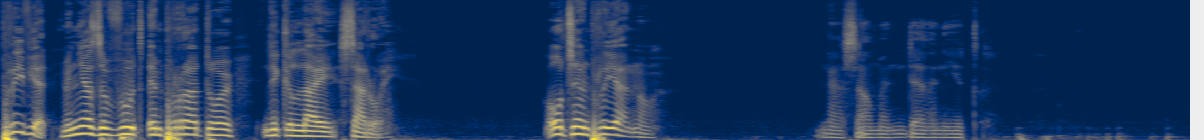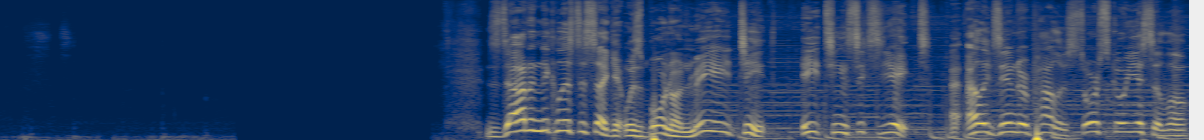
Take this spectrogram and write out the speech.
привет, меня зовут император Николай Старой. Очень приятно. На самом деле нет. Tsar Nicholas II was born on May 18, 1868, at Alexander Palace, Tsarskoye Selo,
